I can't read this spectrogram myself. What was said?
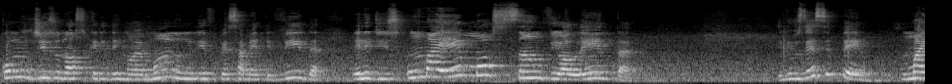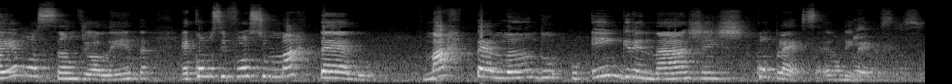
Como diz o nosso querido irmão Emmanuel no livro Pensamento e Vida, ele diz: uma emoção violenta, ele usa esse termo, uma emoção violenta é como se fosse um martelo martelando engrenagens complexas. É complexas.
